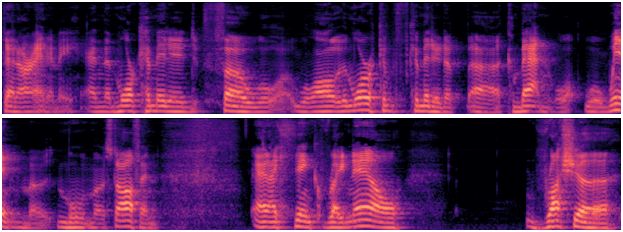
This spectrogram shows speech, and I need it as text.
than our enemy. And the more committed foe will, will all, the more com- committed uh, combatant will, will win mo- most often. And I think right now, Russia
